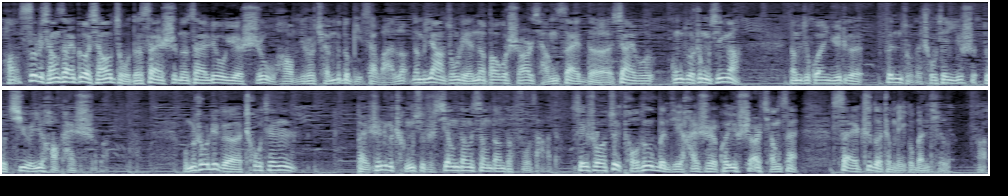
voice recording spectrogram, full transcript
好，四十强赛各小组的赛事呢，在六月十五号，我们就说全部都比赛完了。那么亚足联呢，包括十二强赛的下一步工作重心啊。那么就关于这个分组的抽签仪式，就七月一号开始了。我们说这个抽签本身这个程序是相当相当的复杂的，所以说最头疼的问题还是关于十二强赛赛制的这么一个问题了啊。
